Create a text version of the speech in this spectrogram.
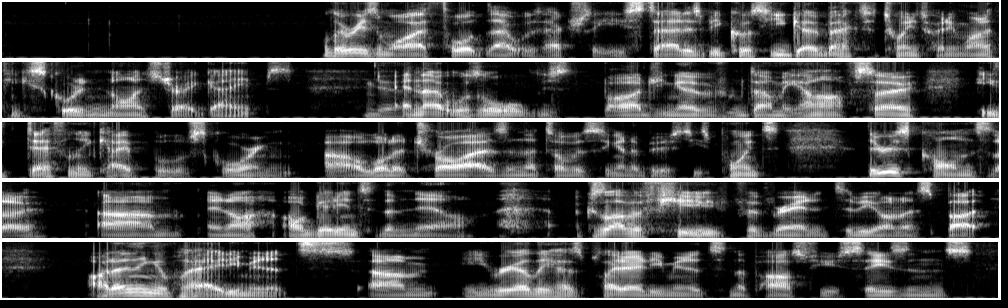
Well, the reason why I thought that was actually his stat is because you go back to 2021. I think he scored in nine straight games, yeah. and that was all just barging over from dummy half. So he's definitely capable of scoring uh, a lot of tries, and that's obviously going to boost his points. There is cons though. um, and I, will get into them now because I have a few for Brandon, to be honest. But I don't think he'll play 80 minutes. Um, he rarely has played 80 minutes in the past few seasons.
